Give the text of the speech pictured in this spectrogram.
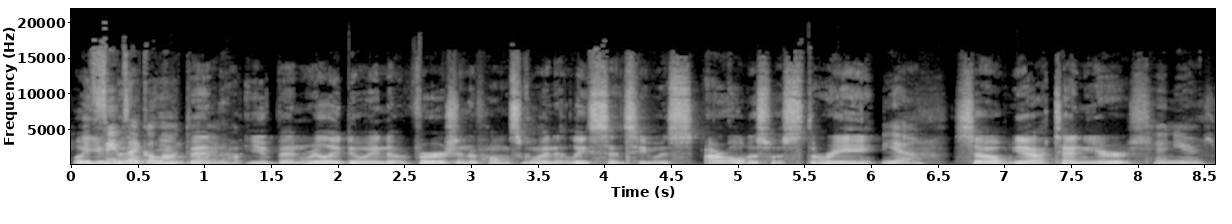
well, it you've seems been, like a long you've time. Mm-hmm. You've been really doing a version of homeschooling at least since he was our oldest was three. Yeah, So yeah, ten years. 10 years.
